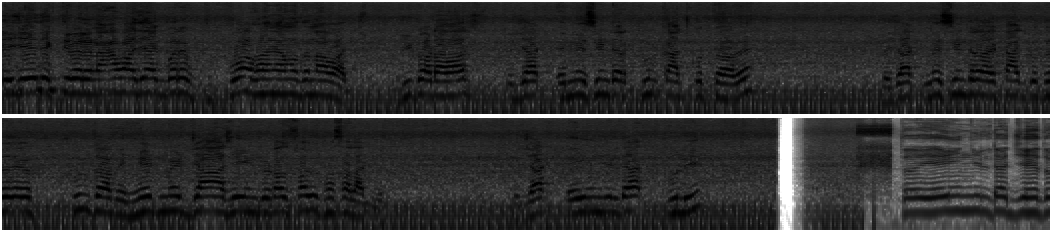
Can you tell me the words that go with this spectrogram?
এই যে দেখতে পেলেন, আওয়াজ একবারে কুয়া ভাঙার মতন আওয়াজ। বিকট আওয়াজ। তো যাক, এই মেশিনটার ফুল কাজ করতে হবে। তো যাক, মেশিনটার কাজ করতে হবে, খুলতে হবে। হেডমেট যা আছে টোটাল সবই খসা লাগবে। তো যাক, এই ইঞ্জিনটা খুলি। তো এই ইঞ্জিনটা যেহেতু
